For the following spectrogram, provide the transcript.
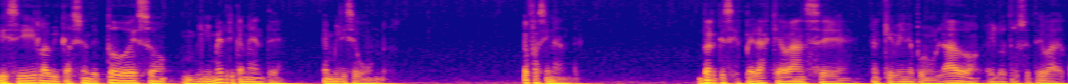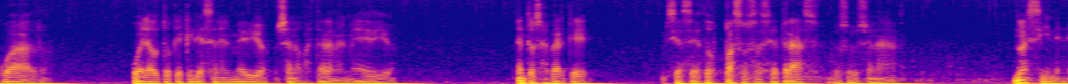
y decidir la ubicación de todo eso milimétricamente en milisegundos. Es fascinante. Ver que si esperas que avance el que viene por un lado, el otro se te va de cuadro. O el auto que querías en el medio ya no va a estar en el medio. Entonces ver que si haces dos pasos hacia atrás, lo solucionás. No es cine,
